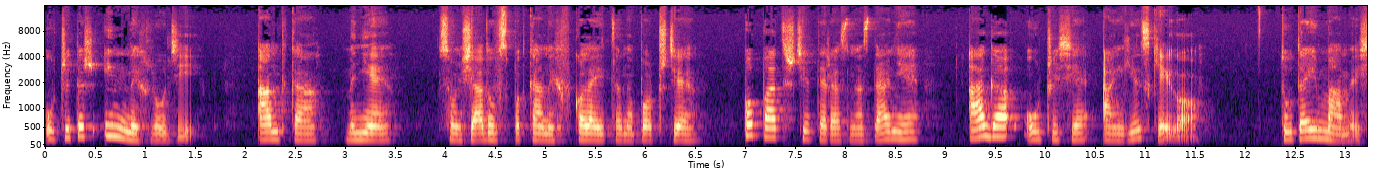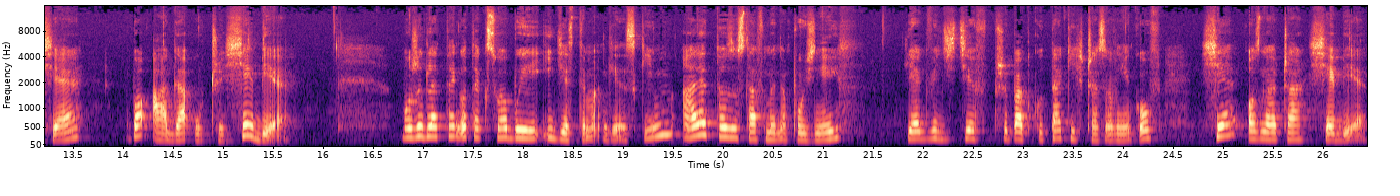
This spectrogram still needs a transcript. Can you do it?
uczy też innych ludzi. Antka, mnie, sąsiadów spotkanych w kolejce na poczcie. Popatrzcie teraz na zdanie Aga uczy się angielskiego. Tutaj mamy się, bo Aga uczy siebie. Może dlatego tak słabo jej idzie z tym angielskim, ale to zostawmy na później. Jak widzicie, w przypadku takich czasowników się oznacza siebie.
